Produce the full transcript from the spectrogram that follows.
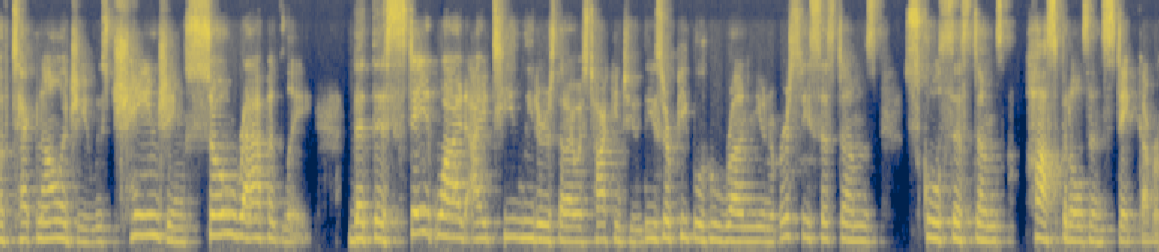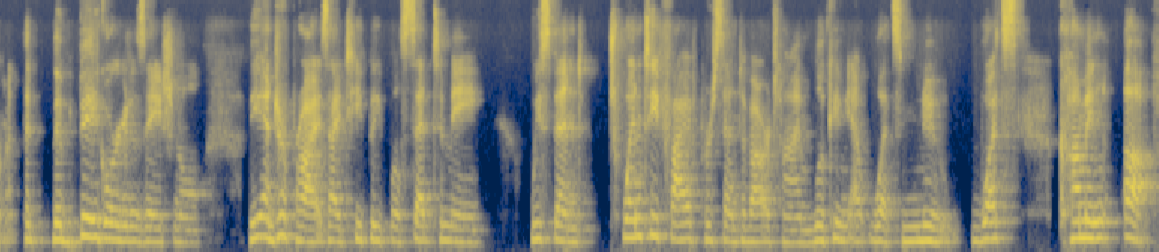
of technology was changing so rapidly that the statewide IT leaders that I was talking to, these are people who run university systems, school systems, hospitals, and state government, the, the big organizational, the enterprise IT people said to me, we spend 25% of our time looking at what's new, what's coming up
